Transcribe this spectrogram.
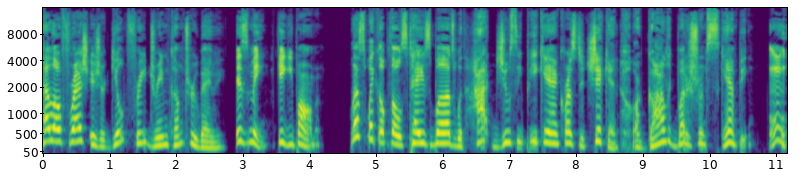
HelloFresh is your guilt-free dream come true, baby. It's me, Kiki Palmer. Let's wake up those taste buds with hot, juicy pecan-crusted chicken or garlic butter shrimp scampi. Mm.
